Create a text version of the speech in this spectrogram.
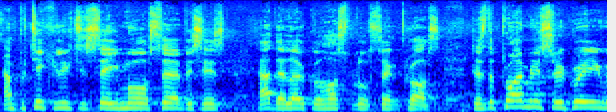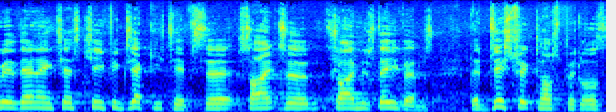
and particularly to see more services at their local hospital St Cross. Does the Prime Minister agree with NHS Chief Executive Sir Simon Stevens that district hospitals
